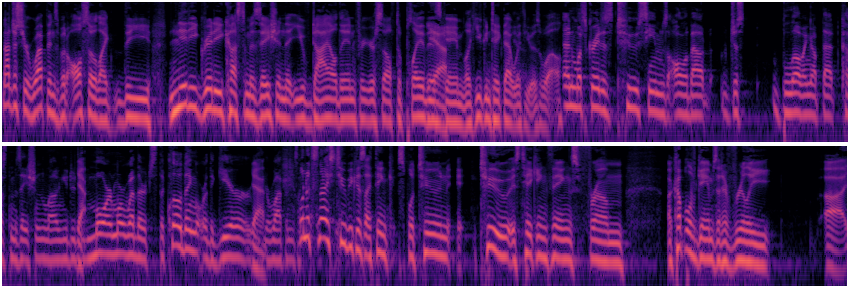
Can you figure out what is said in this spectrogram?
not just your weapons, but also like the nitty gritty customization that you've dialed in for yourself to play this Yeah. game. Like you can take that with you as well. And what's great is two seems all about just blowing up that customization, allowing you to Yeah. do more and more, whether it's the clothing or the gear or yeah. your weapons. Well, it's nice too because I think Splatoon 2 is taking things from a couple of games that have really uh,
